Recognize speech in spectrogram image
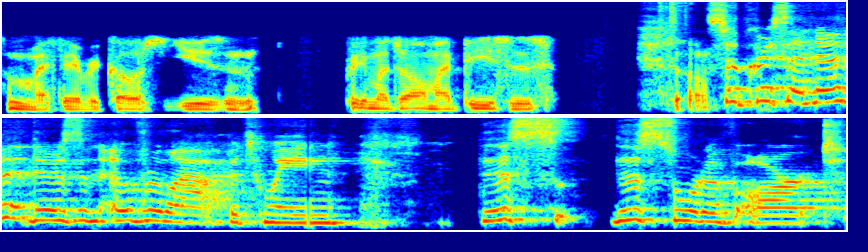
some of my favorite colors to use in pretty much all my pieces. So. so, Chris, I know that there's an overlap between this this sort of art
